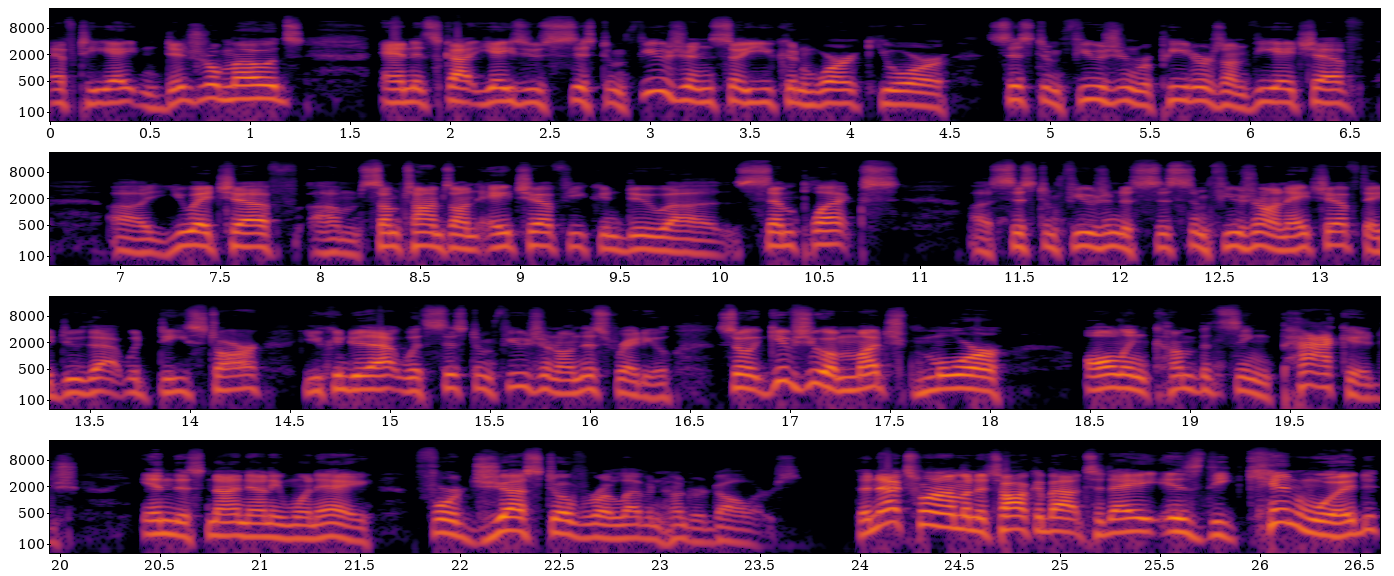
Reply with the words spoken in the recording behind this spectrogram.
FT8 and digital modes, and it's got Yaesu System Fusion, so you can work your System Fusion repeaters on VHF, uh, UHF. Um, sometimes on HF, you can do uh, Simplex. Uh, System Fusion to System Fusion on HF. They do that with D Star. You can do that with System Fusion on this radio. So it gives you a much more all encompassing package in this 991A for just over $1,100. The next one I'm going to talk about today is the Kenwood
